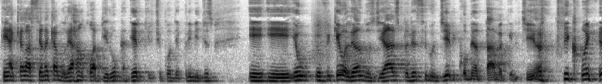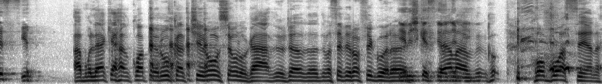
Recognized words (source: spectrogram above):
tem aquela cena que a mulher arrancou a peruca dele, que ele ficou deprimidíssimo. E, e eu, eu fiquei olhando os diários para ver se no dia ele comentava que ele tinha me conhecido. A mulher que arrancou a peruca tirou o seu lugar, viu? Você virou figurante. Ele esqueceu Ela de mim. roubou a cena.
